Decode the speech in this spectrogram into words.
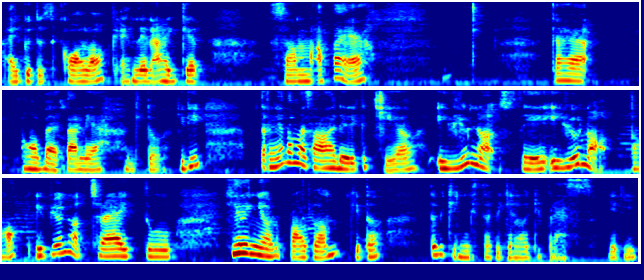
I go to psycholog and then I get some apa ya kayak pengobatan ya gitu. Jadi ternyata masalah dari kecil if you not say if you not talk if you not try to healing your problem gitu itu bikin bisa bikin lo depres jadi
